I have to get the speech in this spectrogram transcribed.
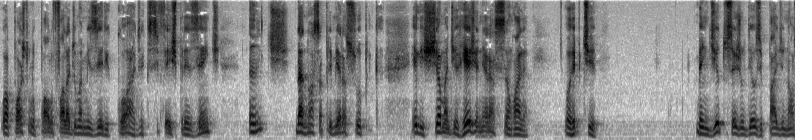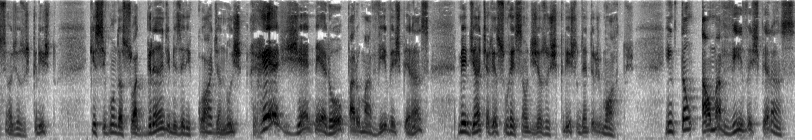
O apóstolo Paulo fala de uma misericórdia que se fez presente antes da nossa primeira súplica. Ele chama de regeneração. Olha, vou repetir. Bendito seja o Deus e Pai de nosso Senhor Jesus Cristo, que, segundo a sua grande misericórdia, nos regenerou para uma viva esperança mediante a ressurreição de Jesus Cristo dentre os mortos. Então, há uma viva esperança.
